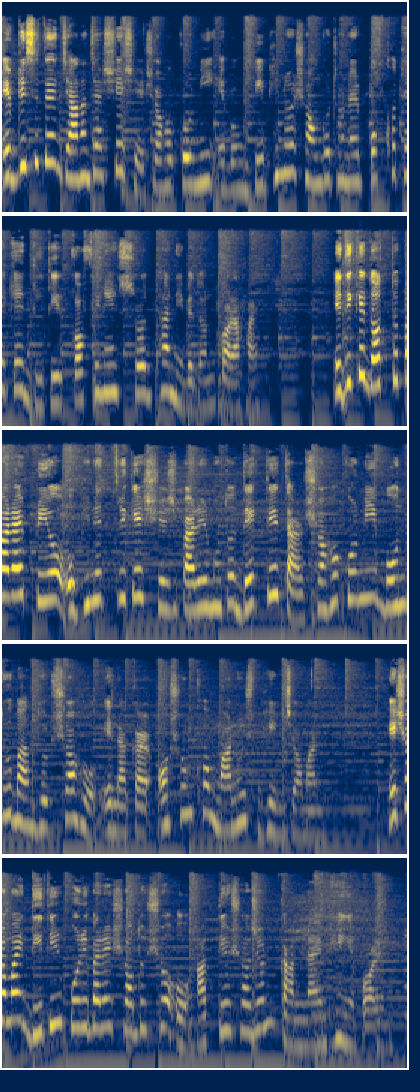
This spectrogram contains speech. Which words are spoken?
এফডিসিতে জানাজা শেষে সহকর্মী এবং বিভিন্ন সংগঠনের পক্ষ থেকে দিতির কফিনে শ্রদ্ধা নিবেদন করা হয়। এদিকে দত্তপাড়ায় প্রিয় অভিনেত্রীকে শেষবারের মতো দেখতে তার সহকর্মী বন্ধু বান্ধব সহ এলাকার অসংখ্য মানুষ ভিড় জমান। এ সময় দিতির পরিবারের সদস্য ও আত্মীয় স্বজন কান্নায় ভেঙে পড়েন।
